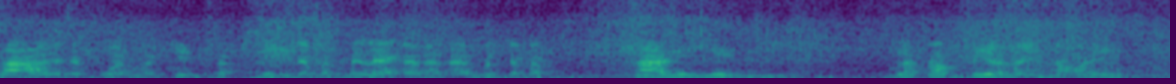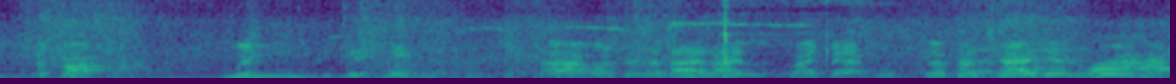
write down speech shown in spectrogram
ซ่าอยู่ในขวดเหมือนกินเป๊ปซี่แต่มันไม่แรงขนาดนั้น มันจะแบบซ่านิดๆแล้วก็เปรี้ยวหน่อยๆแล้วก็มึนนิดๆอ่า มันก็จะได้หลายหลายแบบ แล้วถ้าแช่เย็นด้วยเนี่ย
